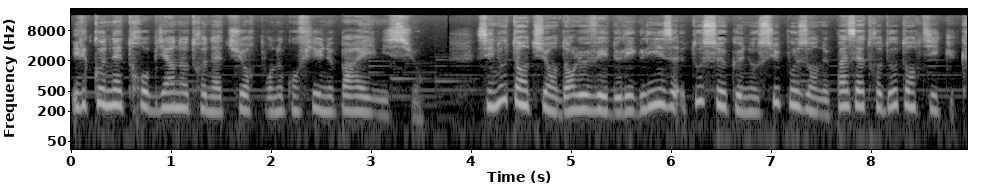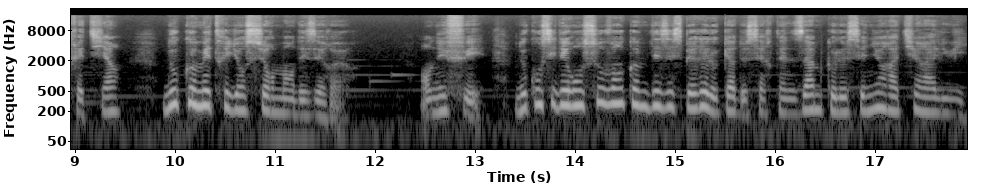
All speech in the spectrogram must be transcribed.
Il connaît trop bien notre nature pour nous confier une pareille mission. Si nous tentions d'enlever de l'Église tous ceux que nous supposons ne pas être d'authentiques chrétiens, nous commettrions sûrement des erreurs. En effet, nous considérons souvent comme désespéré le cas de certaines âmes que le Seigneur attire à lui.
